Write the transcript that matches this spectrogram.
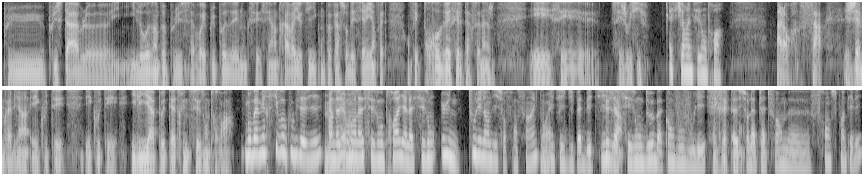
plus plus stable, euh, il ose un peu plus, sa voix est plus posée. Donc c'est c'est un travail aussi qu'on peut faire sur des séries en fait. On fait progresser le personnage et c'est c'est jouissif. Est-ce qu'il y aura une saison 3 alors ça, j'aimerais bien écouter, écouter. Il y a peut-être une saison 3. Bon bah merci beaucoup Xavier. en attendant la saison 3, il y a la saison 1 tous les lundis sur France 5. Donc dites si je dis pas de bêtises. La saison 2, bah, quand vous voulez, euh, sur la plateforme euh, France.tv.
